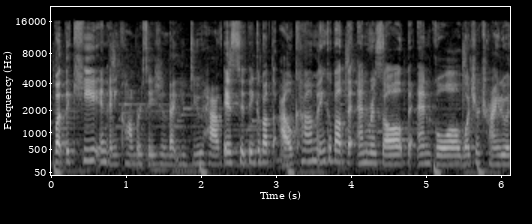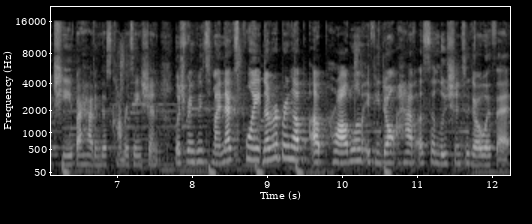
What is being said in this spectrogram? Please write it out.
But the key in any conversation that you do have is to think about the outcome, think about the end result, the end goal, what you're trying to achieve by having this conversation. Which brings me to my next point. Never bring up a problem if you don't have a solution to go with it.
